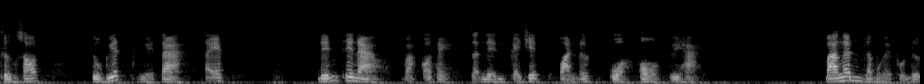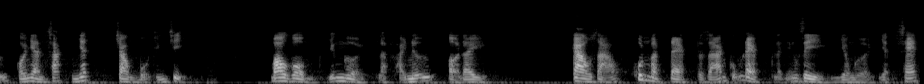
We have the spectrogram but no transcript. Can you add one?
thương xót, dù biết người ta đã ép đến thế nào và có thể dẫn đến cái chết oan ức của Hồ Duy Hải. Bà Ngân là một người phụ nữ có nhan sắc nhất trong Bộ Chính trị, bao gồm những người là phái nữ ở đây. Cao giáo, khuôn mặt đẹp và dáng cũng đẹp là những gì nhiều người nhận xét.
